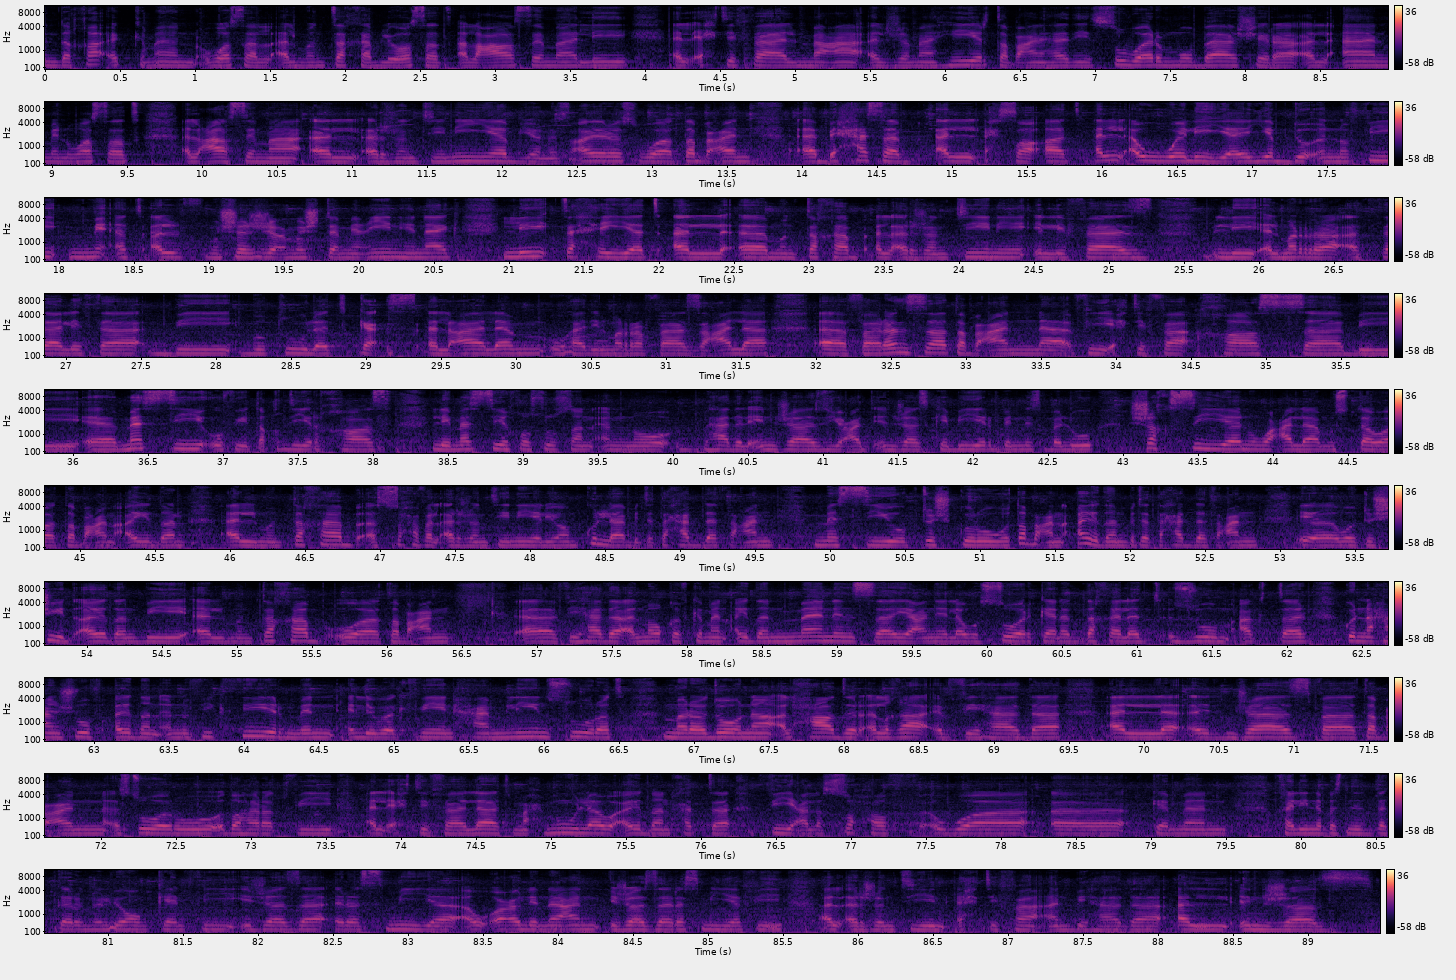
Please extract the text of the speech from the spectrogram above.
ومن دقائق كمان وصل المنتخب لوسط العاصمة للاحتفال مع الجماهير. طبعا هذه صور مباشرة الآن من وسط العاصمة الأرجنتينية بيونس آيرس وطبعا بحسب الإحصاءات الأولية يبدو أنه في مئة ألف مشجع مجتمعين هناك لتحية المنتخب الأرجنتيني اللي فاز للمرة الثالثة ببطولة كأس العالم. العالم وهذه المرة فاز على فرنسا. طبعا في احتفاء خاص بميسي وفي تقدير خاص لميسي خصوصا أنه هذا الإنجاز يعد إنجاز كبير بالنسبة له شخصيا وعلى مستوى طبعا أيضا المنتخب. الصحف الأرجنتينية اليوم كلها بتتحدث عن ميسي وبتشكره وطبعا أيضا بتتحدث عن وتشيد أيضا بالمنتخب. وطبعا في هذا الموقف كمان أيضا ما ننسى يعني لو الصور كانت دخلت زوم أكثر كنا حنشوف أيضا أنه في كثير من اللي واقفين حاملين صورة مارادونا الحاضر الغائب في هذا الإنجاز. فطبعا صوره ظهرت في الاحتفالات محمولة وأيضا حتى في على الصحف. وكمان خلينا بس نتذكر أنه اليوم كان في إجازة رسمية أو أعلن عن إجازة رسمية في الأرجنتين احتفاء بهذا الإنجاز.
